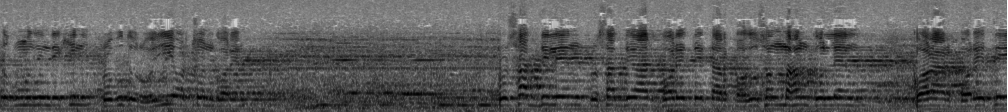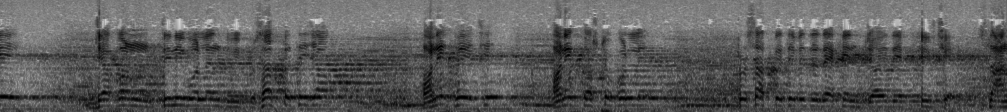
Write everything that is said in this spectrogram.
তো কোনোদিন দেখিনি। প্রভু তো রোজই অর্চন করেন। প্রসাদ দিলেন, প্রসাদ দেওয়ার পরেতে তার পদসংবাহন করলেন। করার পরেতে যখন তিনি বললেন, তুমি প্রসাদ পেতে যাও। অনেক হয়েছে, অনেক কষ্ট করলে। প্রসাদ পেতে পেতে দেখেন জয়দেব ফিরছে স্নান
